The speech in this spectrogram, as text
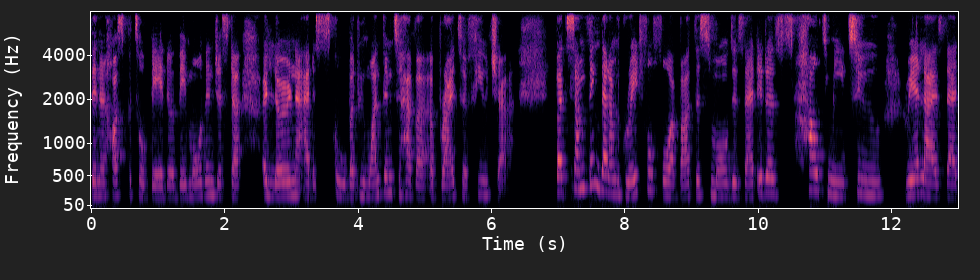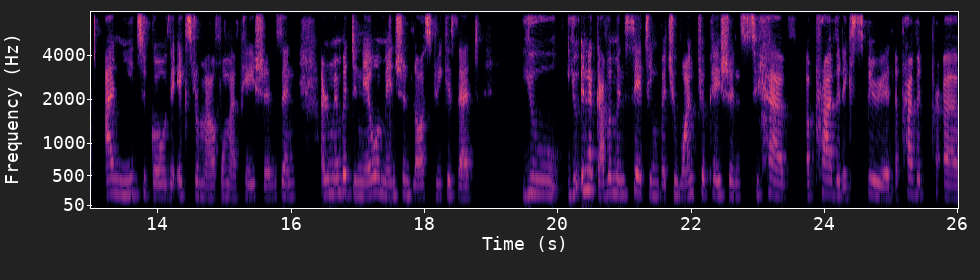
than a hospital bed or they're more than just a, a learner at a school, but we want them to have a, a brighter future. But something that I'm grateful for about this mold is that it has helped me to realize that I need to go the extra mile for my patients. And I remember Dineo mentioned last week is that you you're in a government setting but you want your patients to have a private experience a private uh,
